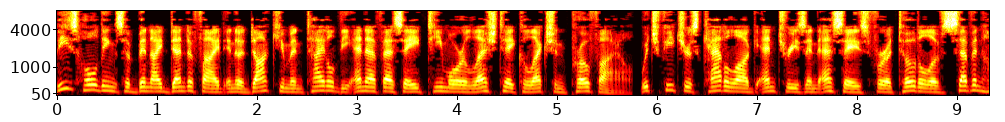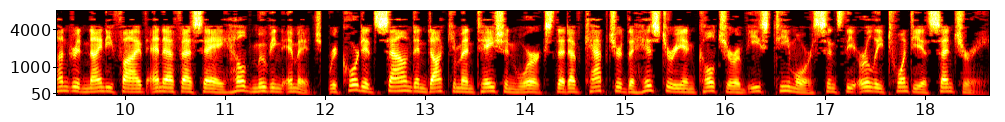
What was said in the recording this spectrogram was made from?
These holdings have been identified in a document titled the NFSA Timor-Leste Collection Profile, which features catalogue entries and essays for a total of 795 NFSA-held moving image, recorded sound and documentation works that have captured the history and culture of East Timor since the early 20th century.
